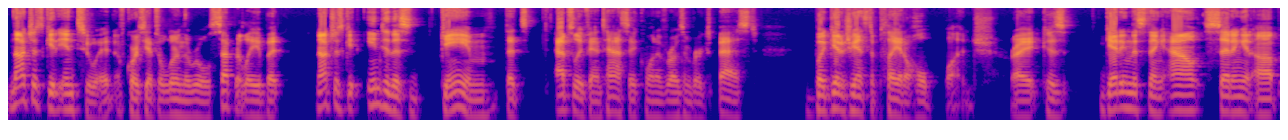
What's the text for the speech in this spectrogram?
not just get into it. Of course, you have to learn the rules separately, but not just get into this game that's absolutely fantastic, one of Rosenberg's best, but get a chance to play it a whole bunch, right? Because getting this thing out, setting it up,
